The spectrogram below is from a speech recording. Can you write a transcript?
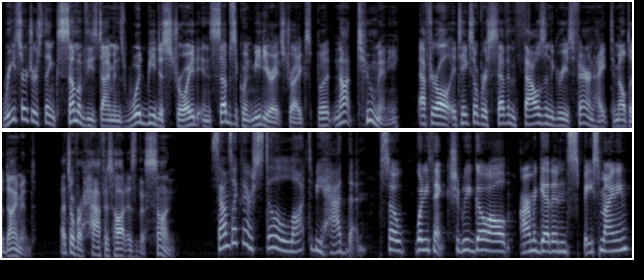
Researchers think some of these diamonds would be destroyed in subsequent meteorite strikes, but not too many. After all, it takes over 7,000 degrees Fahrenheit to melt a diamond. That's over half as hot as the sun. Sounds like there's still a lot to be had then. So, what do you think? Should we go all Armageddon space mining?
